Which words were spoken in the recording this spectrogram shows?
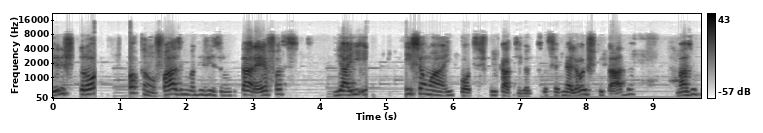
e eles trocam, fazem uma divisão de tarefas, e aí isso é uma hipótese explicativa que precisa ser melhor estudada, mas o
